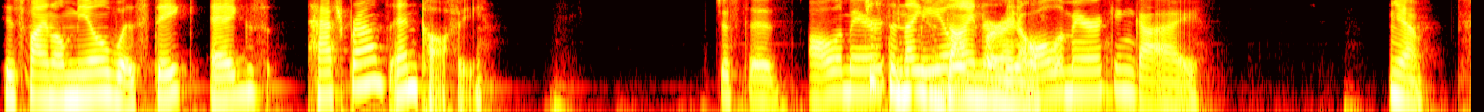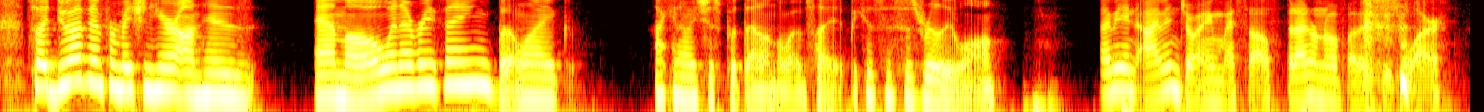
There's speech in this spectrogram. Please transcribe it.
His final meal was steak, eggs, hash browns, and coffee. just a all-american Just a nice meal diner for an all-american guy Yeah. So I do have information here on his MO and everything, but like I can always just put that on the website because this is really long. I mean, I'm enjoying myself, but I don't know if other people are.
